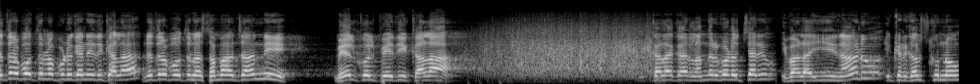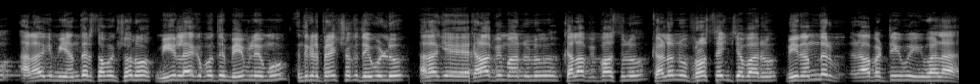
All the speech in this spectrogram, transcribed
నిద్రపోతున్నప్పుడు కానీ ఇది కళ నిద్రపోతున్న సమాజాన్ని మేల్కొల్పేది కళ కళాకారులు అందరూ కూడా వచ్చారు. ఇవాళ ఈనాడు ఇక్కడ కలుసుకున్నాం. అలాగే మీ అందరి సమక్షంలో మీరు లేకపోతే మేము లేము. ఎందుకంటే ప్రేక్షక దేవుళ్ళు అలాగే కళాభిమానులు కళా పిపాసులు కళను ప్రోత్సహించేవారు మీరందరూ. కాబట్టి ఇవాళ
